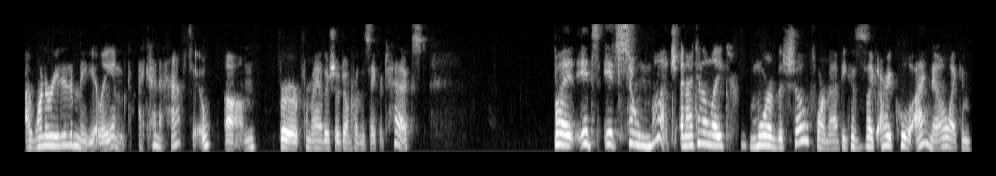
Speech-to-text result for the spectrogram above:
I want to read it immediately and I kind of have to um for for my other show Don't Burn the Sacred Text but it's it's so much and I kind of like more of the show format because it's like all right cool I know I can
